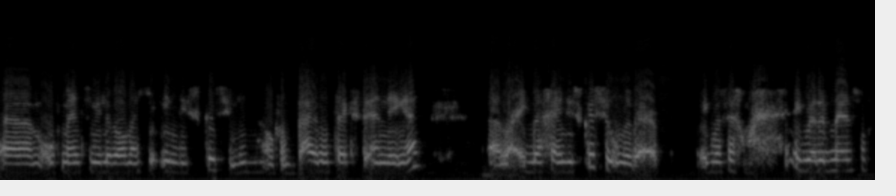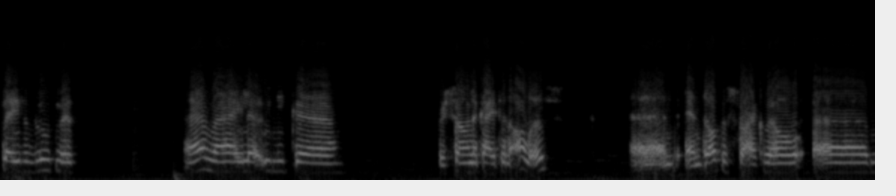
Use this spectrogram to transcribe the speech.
Um, of mensen willen wel met je in discussie over bijbelteksten en dingen. Uh, maar ik ben geen discussieonderwerp. Ik ben zeg maar, ik ben het mens van vlees en bloed met hè, mijn hele unieke persoonlijkheid en alles. En, en dat is vaak wel uh,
